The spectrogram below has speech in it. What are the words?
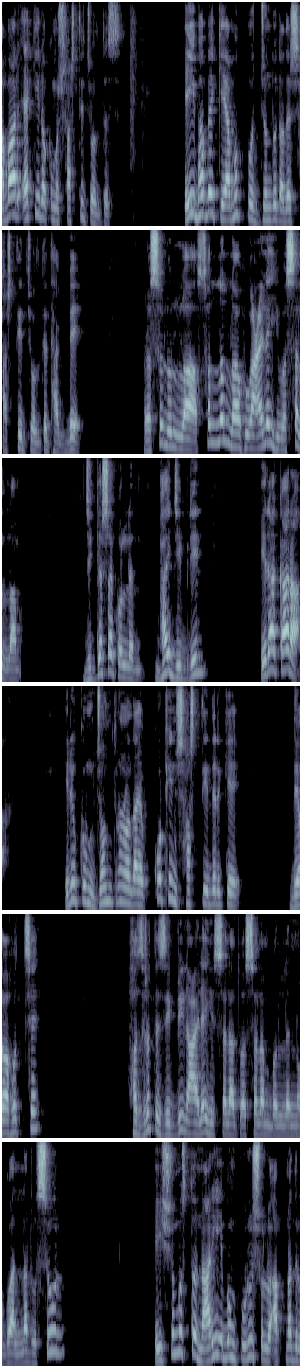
আবার একই রকম শাস্তি চলতেছে। এইভাবে কেয়ামত পর্যন্ত তাদের শাস্তি চলতে থাকবে। রসুল্লাহ সাল্লাহু আলহি ওয়াসাল্লাম জিজ্ঞাসা করলেন, ভাই জিব্রিল, এরা কারা? এরকম যন্ত্রণাদায়ক কঠিন শাস্তি এদেরকে দেওয়া হচ্ছে? হজরত জিব্রিল আলহি সাল্লাতাম বললেন নগো আল্লাহ রসুল, এই সমস্ত নারী এবং পুরুষ হলো আপনাদের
